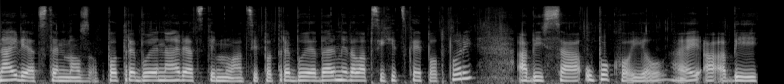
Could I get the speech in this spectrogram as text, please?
najviac ten mozog. Potrebuje najviac stimulácií, potrebuje veľmi veľa psychickej podpory, aby sa upokojil hej? a aby e,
